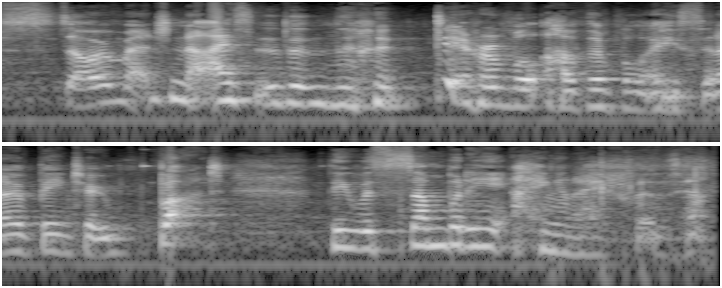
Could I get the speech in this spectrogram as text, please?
so much nicer than the terrible other place that I've been to, but there was somebody, hang on, I have to put this out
